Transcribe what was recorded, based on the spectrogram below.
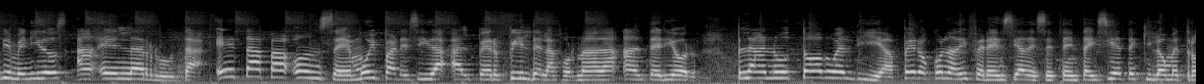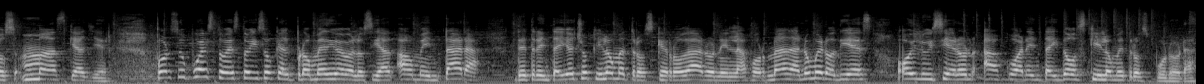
bienvenidos a En la Ruta. Etapa 11, muy parecida al perfil de la jornada anterior. Plano todo el día, pero con la diferencia de 77 kilómetros más que ayer. Por supuesto, esto hizo que el promedio de velocidad aumentara de 38 kilómetros que rodaron en la jornada número 10, hoy lo hicieron a 42 kilómetros por hora.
